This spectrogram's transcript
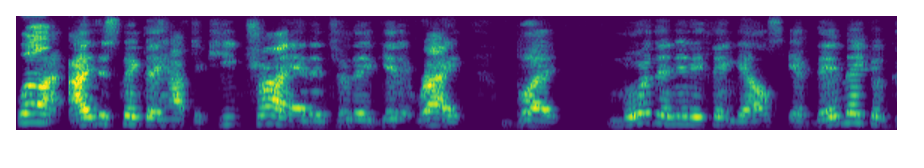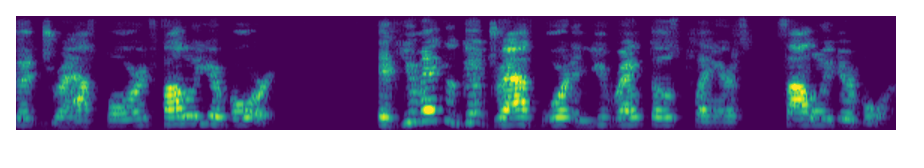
Well, I, I just think they have to keep trying until they get it right. But more than anything else, if they make a good draft board, follow your board. If you make a good draft board and you rank those players, follow your board.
